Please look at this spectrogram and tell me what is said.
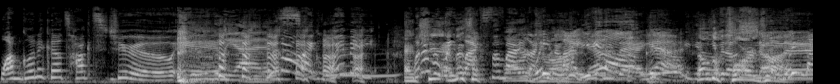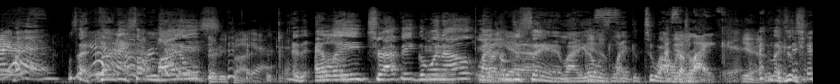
"Well, I'm going to go talk to Drew." And Yes. like women, And whenever she- we and that's a like somebody, like we like Yeah. do that. Yeah, That was a far drive. Yeah. Was that thirty something miles? 35. Yeah. And LA traffic going out? Like I'm just saying, like it was like a two hour drive. like. Yeah. Like, it's- for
